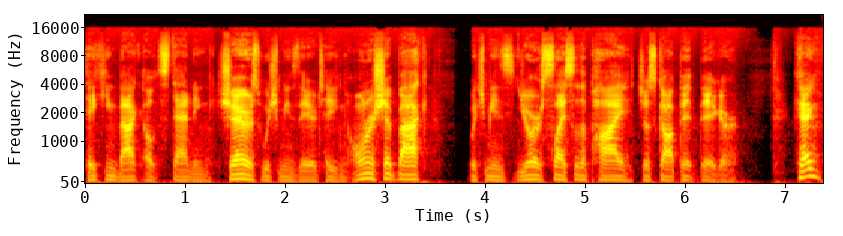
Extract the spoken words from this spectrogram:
taking back outstanding shares, which means they are taking ownership back, which means your slice of the pie just got a bit bigger. Okay.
